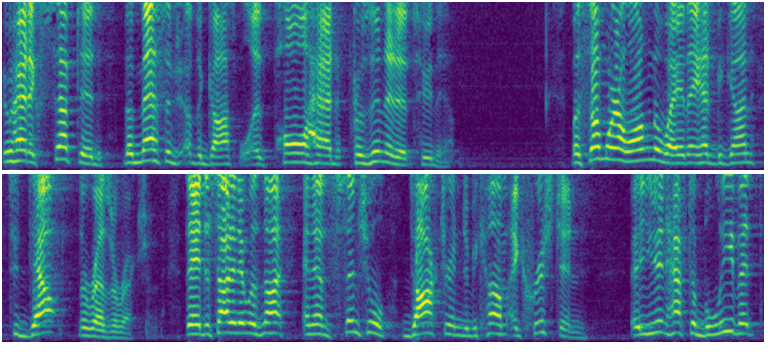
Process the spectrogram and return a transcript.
who had accepted the message of the gospel as Paul had presented it to them. But somewhere along the way, they had begun to doubt the resurrection. They had decided it was not an essential doctrine to become a Christian. You didn't have to believe it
